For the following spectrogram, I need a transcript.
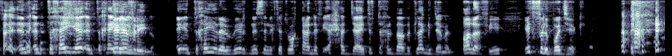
فانت انت تخيل انت تخيل Delivery. اي انت تخيل ال weirdness إنك تتوقع انه في أحد جاي تفتح الباب تلاقي جمل طالع فيه يدفل بوجهك.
